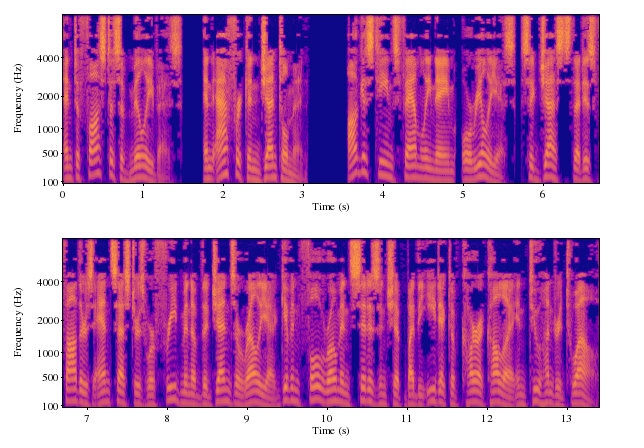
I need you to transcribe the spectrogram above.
and to Faustus of Mileve as an African gentleman. Augustine's family name, Aurelius, suggests that his father's ancestors were freedmen of the gens Aurelia given full Roman citizenship by the Edict of Caracalla in 212.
